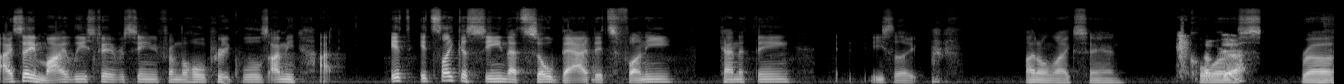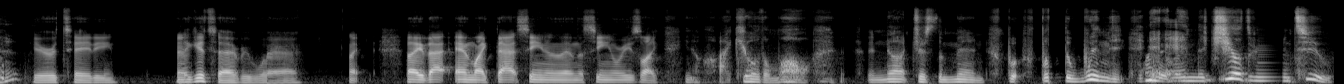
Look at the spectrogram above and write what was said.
I say my least favorite scene from the whole prequels. I mean, I, it it's like a scene that's so bad it's funny, kind of thing. He's like, I don't like sand. Of course, rough, irritating, and it gets everywhere. Like, like that, and like that scene, and then the scene where he's like, you know, I kill them all, and not just the men, but but the women and, and the children too.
